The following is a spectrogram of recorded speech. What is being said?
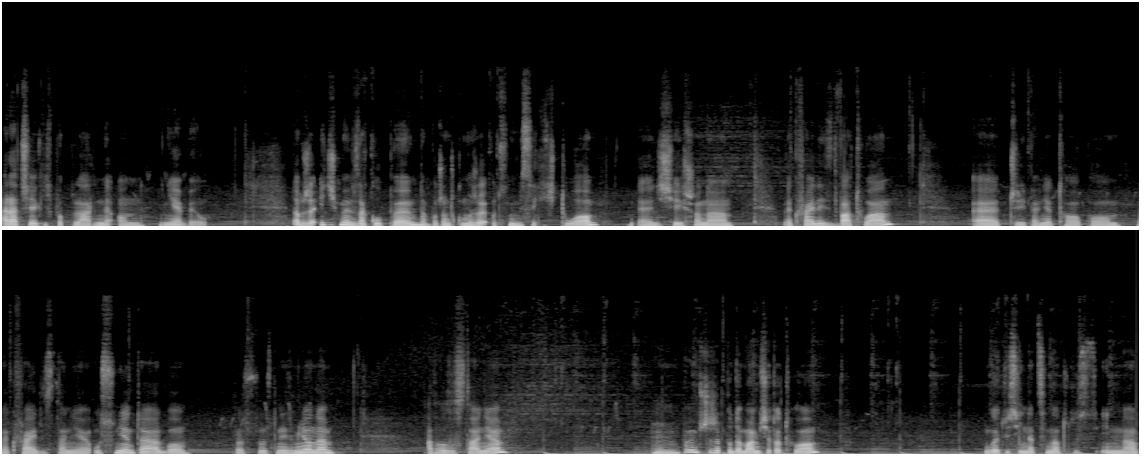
a raczej jakiś popularny on nie był. Dobrze, idźmy w zakupy. Na początku może ocenimy sobie jakieś tło. E, dzisiejsze na Black Friday jest dwa tła, e, czyli pewnie to po Black Friday zostanie usunięte albo po prostu zostanie zmienione, a to zostanie. Hmm, powiem szczerze, podoba mi się to tło. W ogóle tu jest inna cena, tu jest inna.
